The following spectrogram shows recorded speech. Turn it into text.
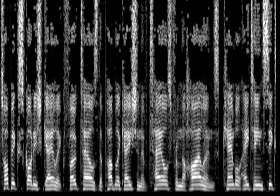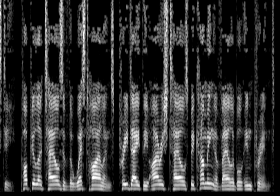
Topic Scottish Gaelic folktales The publication of Tales from the Highlands Campbell 1860, popular tales of the West Highlands predate the Irish tales becoming available in print.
